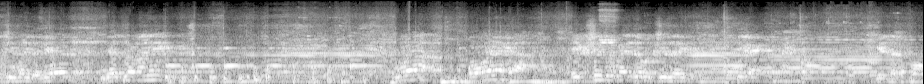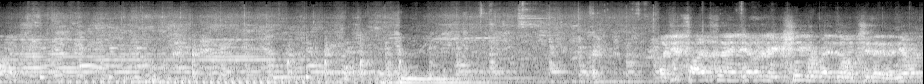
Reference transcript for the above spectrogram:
एक रुपयांचं धन्यवाद त्याचप्रमाणे बुवा पोवाडा घ्या. एकशे एक रुपयांचं बक्षीस आहे. ठीक आहे. घे जरा पोवाडा. अजित साळसकर यांच्याकडून एकशे एक रुपयांचं बक्षीस आहे. धन्यवाद.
